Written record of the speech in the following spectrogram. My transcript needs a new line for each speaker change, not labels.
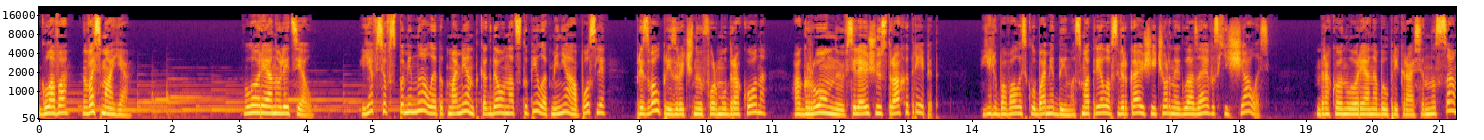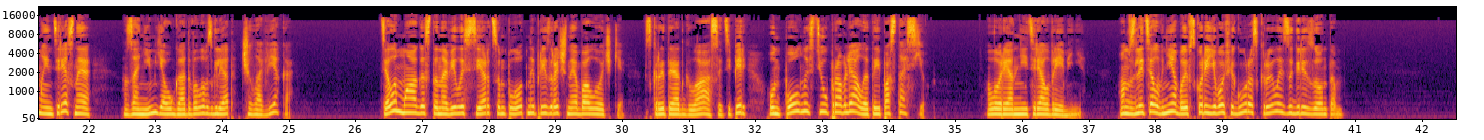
Глава восьмая. Лориан улетел. Я все вспоминал этот момент, когда он отступил от меня, а после призвал призрачную форму дракона, огромную, вселяющую страх и трепет. Я любовалась клубами дыма, смотрела в сверкающие черные глаза и восхищалась. Дракон Лориана был прекрасен, но самое интересное — за ним я угадывала взгляд человека — Тело мага становилось сердцем плотной призрачной оболочки, скрытой от глаз, и теперь он полностью управлял этой ипостасью. Лориан не терял времени. Он взлетел в небо, и вскоре его фигура скрылась за горизонтом.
